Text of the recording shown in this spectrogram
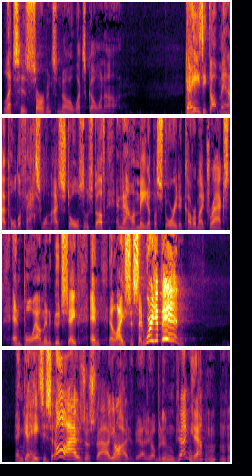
lets his servants know what's going on. Gehazi thought, man, I pulled a fast one. I stole some stuff, and now I made up a story to cover my tracks, and boy, I'm in a good shape. And Elisha said, Where you been? And Gehazi said, Oh, I was just, uh, you know, I, yeah, mm-hmm.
